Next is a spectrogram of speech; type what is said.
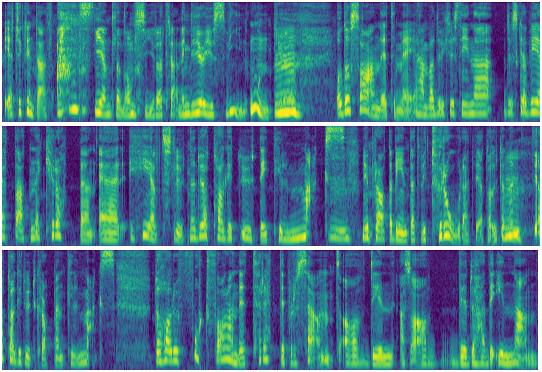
jag tyckte inte alls egentligen om syraträning, det gör ju svinont. Mm. Och då sa han det till mig. Han bara, du Kristina, du ska veta att när kroppen är helt slut, när du har tagit ut dig till max. Mm. Nu pratar vi inte att vi tror att vi har tagit, utan mm. vi har tagit ut kroppen till max. Då har du fortfarande 30 procent av, alltså av det du hade innan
